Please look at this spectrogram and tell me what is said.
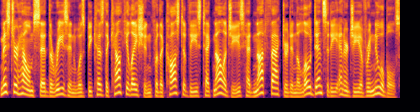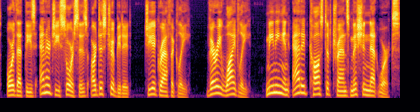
Mr. Helms said the reason was because the calculation for the cost of these technologies had not factored in the low density energy of renewables, or that these energy sources are distributed, geographically, very widely, meaning an added cost of transmission networks.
